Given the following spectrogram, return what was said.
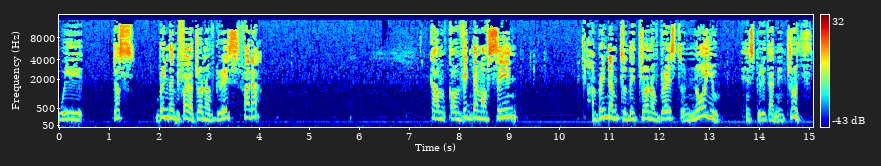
We just bring them before your throne of grace, Father. Come convict them of sin and bring them to the throne of grace to know you in spirit and in truth.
